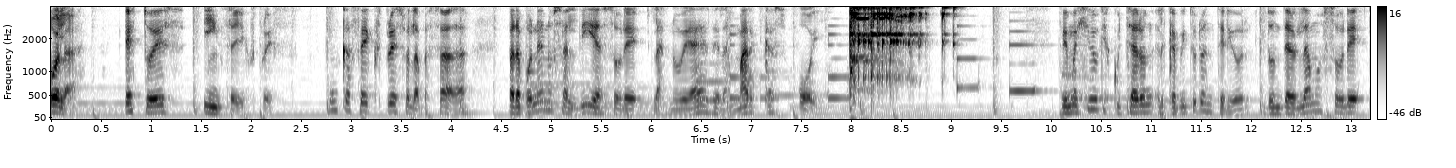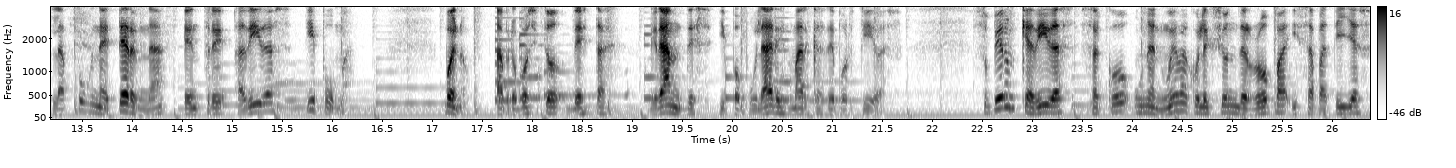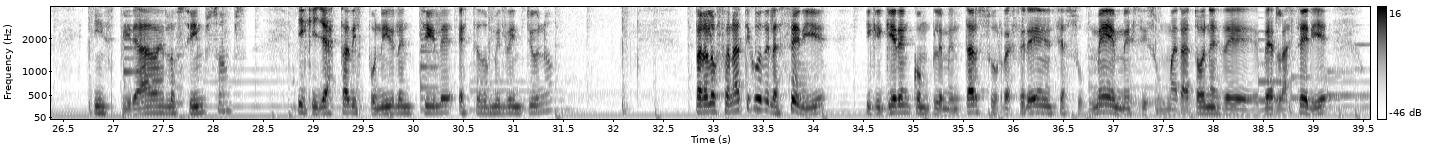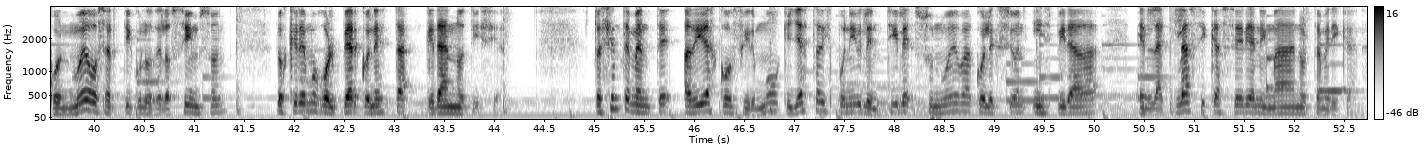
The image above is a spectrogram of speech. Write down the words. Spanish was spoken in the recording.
Hola, esto es Inside Express, un café expreso a la pasada para ponernos al día sobre las novedades de las marcas hoy. Me imagino que escucharon el capítulo anterior donde hablamos sobre la pugna eterna entre Adidas y Puma. Bueno, a propósito de estas grandes y populares marcas deportivas. ¿Supieron que Adidas sacó una nueva colección de ropa y zapatillas inspirada en los Simpsons y que ya está disponible en Chile este 2021? Para los fanáticos de la serie y que quieren complementar sus referencias, sus memes y sus maratones de ver la serie con nuevos artículos de los Simpsons, los queremos golpear con esta gran noticia. Recientemente, Adidas confirmó que ya está disponible en Chile su nueva colección inspirada en la clásica serie animada norteamericana.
